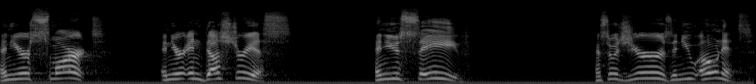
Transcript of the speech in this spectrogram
and you're smart, and you're industrious, and you save. And so it's yours, and you own it.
